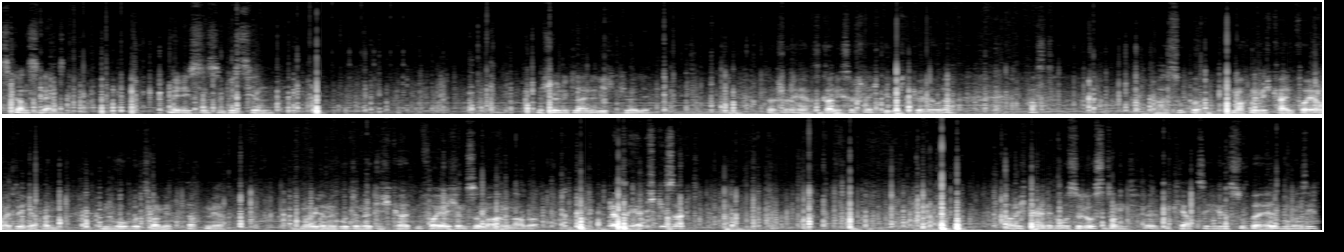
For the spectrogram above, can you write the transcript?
Ist ganz nett wenigstens ein bisschen eine schöne kleine Lichtquelle. Da schau her, ist gar nicht so schlecht die Lichtquelle, oder? Fast. Ah, super. Ich mache nämlich kein Feuer heute. Ich habe ein, ein Hobo zwar mit, dachte mir, mal wieder eine gute Möglichkeit, ein Feuerchen zu machen, aber also ehrlich gesagt habe ich keine große Lust und äh, die Kerze hier ist super hell, wie man sieht.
